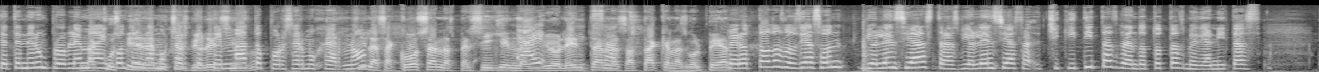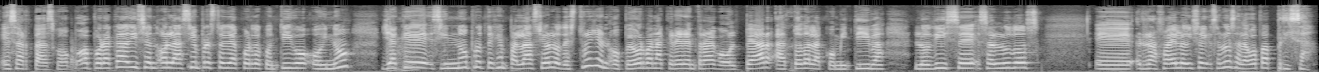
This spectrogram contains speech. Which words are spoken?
de tener un problema en contra de una mujer que te mato por ser mujer, ¿no? Sí, las acosan, las persiguen, las violentan, las atacan, las golpean. Pero todos los días son violencias tras violencias, chiquititas, grandototas, medianitas es hartazgo. Por acá dicen, hola, siempre estoy de acuerdo contigo, hoy no, ya que si no protegen Palacio, lo destruyen o peor van a querer entrar a golpear a toda la comitiva. Lo dice, saludos Eh, Rafael lo dice, saludos a la guapa Prisa.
